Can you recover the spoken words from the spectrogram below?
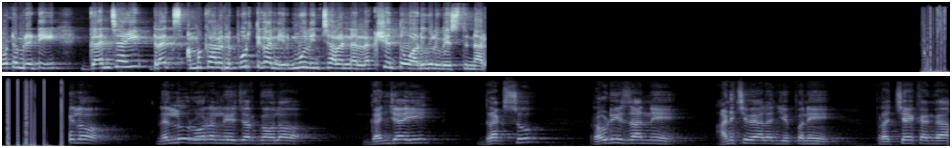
కోటమిరెడ్డి గంజాయి డ్రగ్స్ అమ్మకాలను పూర్తిగా నిర్మూలించాలన్న లక్ష్యంతో అడుగులు వేస్తున్నారు. లో నెల్లూరు రూరల్ నియోజకవర్గంలో గంజాయి డ్రగ్స్ రౌడీజాన్ని అణిచివేయాలని చెప్పని ప్రత్యేకంగా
